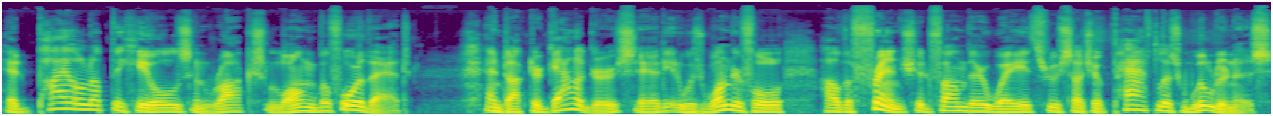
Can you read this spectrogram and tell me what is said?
had piled up the hills and rocks long before that. And Dr. Gallagher said it was wonderful how the French had found their way through such a pathless wilderness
